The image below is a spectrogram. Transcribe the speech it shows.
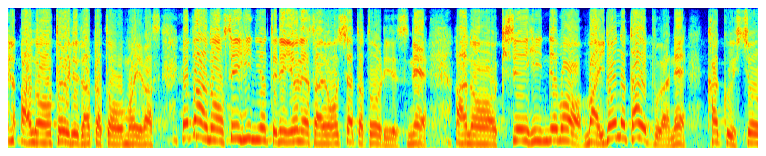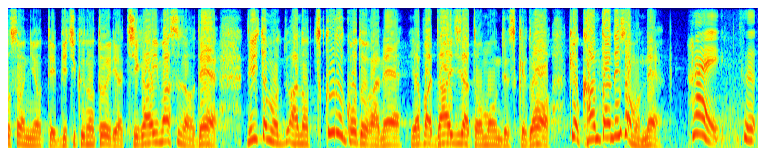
あの、トイレだったと思います。やっぱあの、製品によってね、米谷さんがおっしゃった通りですね、あの、既製品でも、まあ、いろんなタイプがね、各市町村によって備蓄のトイレは違いますので、ぜひとも、あの、作ることがね、やっぱり大事だと思うんですけど、今日簡単でしたもんね。はい、結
